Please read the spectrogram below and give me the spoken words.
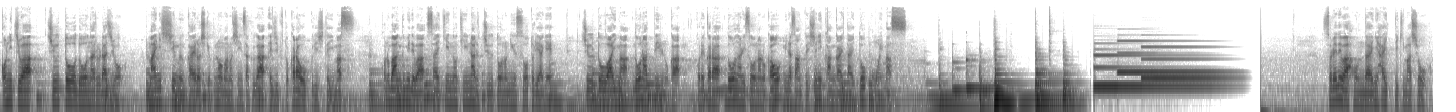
こんにちは。中東どうなるラジオ。毎日新聞カイロ支局の間野新作がエジプトからお送りしています。この番組では最近の気になる中東のニュースを取り上げ中東は今どうなっているのかこれからどうなりそうなのかを皆さんと一緒に考えたいと思います。それでは本題に入っていきましょう。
